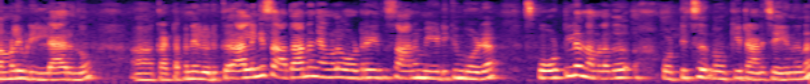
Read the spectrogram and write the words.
നമ്മളിവിടെ ഇല്ലായിരുന്നു. കട്ടപ്പനയിൽ ഒരുക്കുക അല്ലെങ്കിൽ സാധാരണ ഞങ്ങൾ ഓർഡർ ചെയ്ത് സാധനം മേടിക്കുമ്പോൾ സ്പോട്ടിൽ നമ്മളത് പൊട്ടിച്ച് നോക്കിയിട്ടാണ് ചെയ്യുന്നത്.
